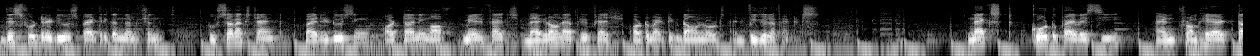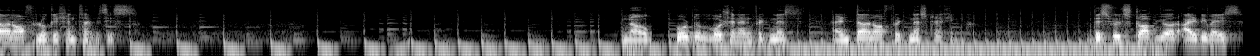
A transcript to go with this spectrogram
This would reduce battery consumption to some extent by reducing or turning off mail fetch, background app refresh, automatic downloads and visual effects. Next, go to privacy and from here turn off location services. Now go to motion and fitness and turn off fitness tracking. This will stop your iDevice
